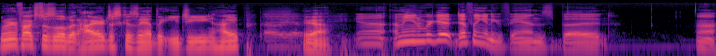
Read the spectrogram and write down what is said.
Winter Fox was a little bit higher just because they had the EG hype Oh yeah Yeah, I mean we're get, definitely getting fans, but huh.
